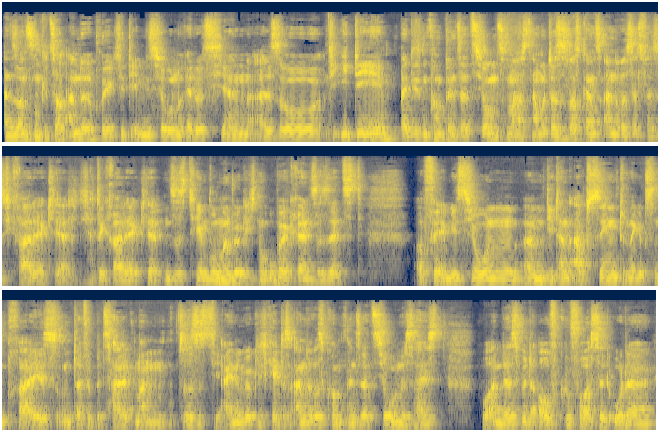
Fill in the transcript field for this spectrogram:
Ansonsten gibt es auch andere Projekte, die Emissionen reduzieren. Also die Idee bei diesen Kompensationsmaßnahmen, und das ist was ganz anderes, als was ich gerade erklärt habe. Ich hatte gerade erklärt, ein System, wo man wirklich eine Obergrenze setzt für Emissionen, ähm, die dann absinkt und dann gibt es einen Preis und dafür bezahlt man. Das ist die eine Möglichkeit. Das andere ist Kompensation. Das heißt, woanders wird aufgeforstet oder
